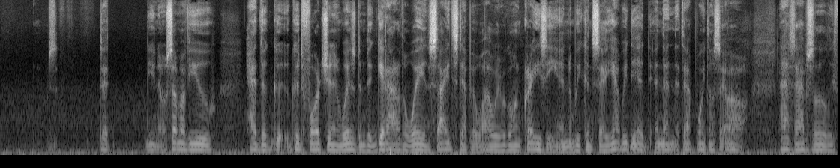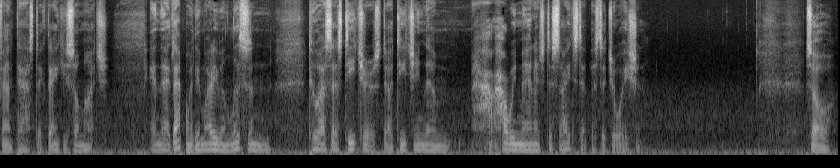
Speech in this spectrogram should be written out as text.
you know, some of you had the good fortune and wisdom to get out of the way and sidestep it while we were going crazy. And we can say, yeah, we did. And then at that point, they'll say, oh, that's absolutely fantastic. Thank you so much. And at that point, they might even listen to us as teachers, uh, teaching them how, how we manage to sidestep the situation. So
